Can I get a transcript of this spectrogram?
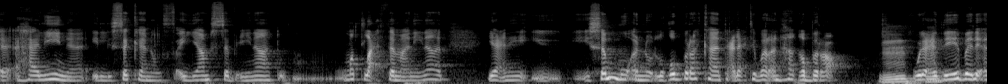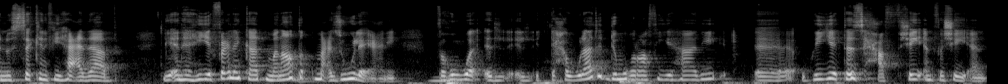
أهالينا اللي سكنوا في أيام السبعينات ومطلع الثمانينات يعني يسموا أنه الغبرة كانت على اعتبار أنها غبرة. مم. والعذيبة لأنه السكن فيها عذاب. لأنها هي فعلا كانت مناطق معزولة يعني. فهو ال- ال- التحولات الديموغرافية هذه آه، وهي تزحف شيئا فشيئا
